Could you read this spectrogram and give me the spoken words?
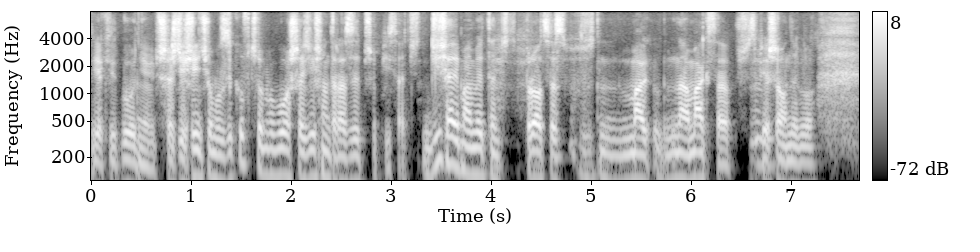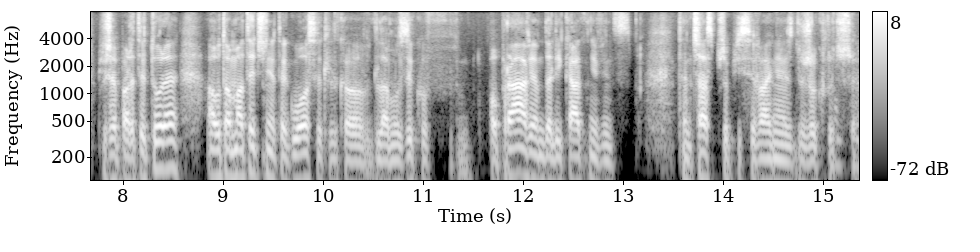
jaki było, nie wiem, 60 muzyków, trzeba było 60 razy przepisać. Dzisiaj mamy ten proces na maksa przyspieszony, bo piszę partyturę, automatycznie te głosy tylko dla muzyków poprawiam delikatnie, więc ten czas przepisywania jest dużo krótszy.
